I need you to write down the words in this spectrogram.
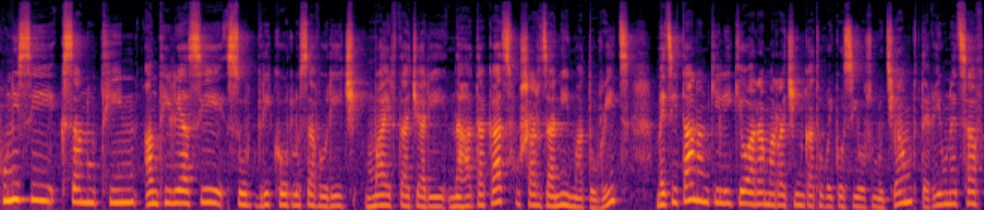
Հունիսի 28-ին Անտիլիասի Սուրբ Գրիգոր Լուսավորիչ Մայր տաճարի նահատակած հուշարձանի մատուրից Մեծիտան Անկիլիկիո Արամ առաջին կաթողիկոսի օրհնությամբ տեղի ունեցավ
